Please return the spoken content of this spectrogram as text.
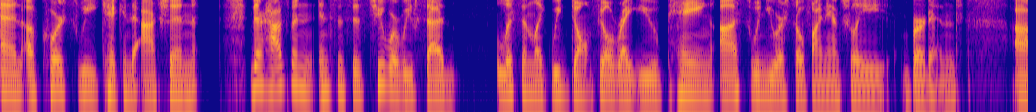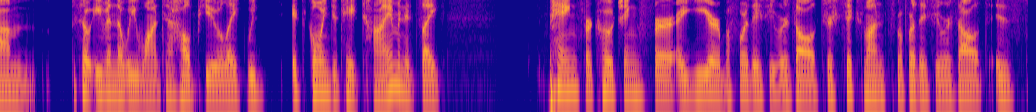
And of course we kick into action there has been instances too where we've said, listen, like we don't feel right you paying us when you are so financially burdened. Um, so even though we want to help you, like we, it's going to take time, and it's like paying for coaching for a year before they see results or six months before they see results is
